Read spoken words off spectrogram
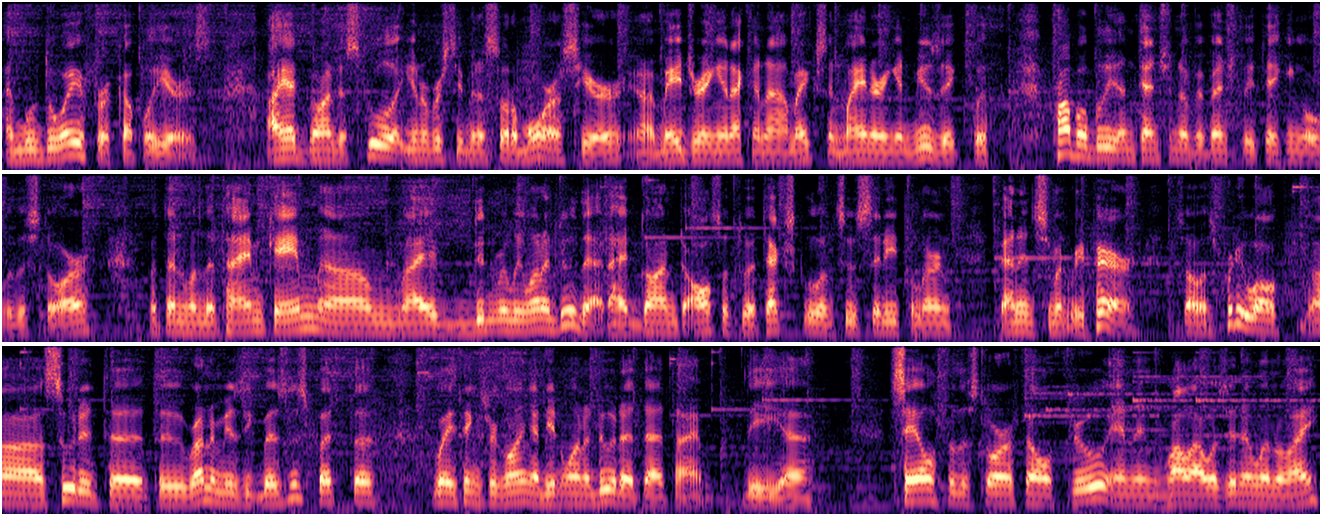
I moved away for a couple of years. I had gone to school at University of Minnesota Morris here, uh, majoring in economics and minoring in music with probably the intention of eventually taking over the store. But then when the time came, um, I didn't really want to do that. I had gone to also to a tech school in Sioux City to learn band instrument repair. So I was pretty well uh, suited to, to run a music business, but uh, the way things were going, I didn't want to do it at that time. The uh, sale for the store fell through, and while I was in Illinois,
